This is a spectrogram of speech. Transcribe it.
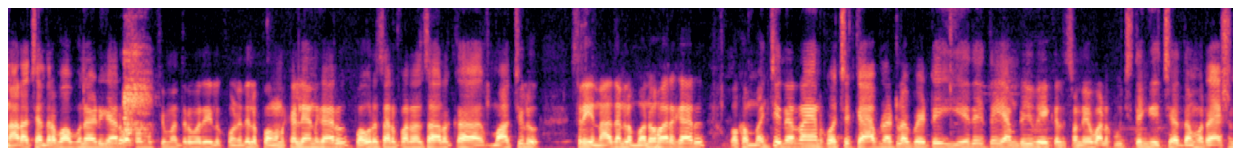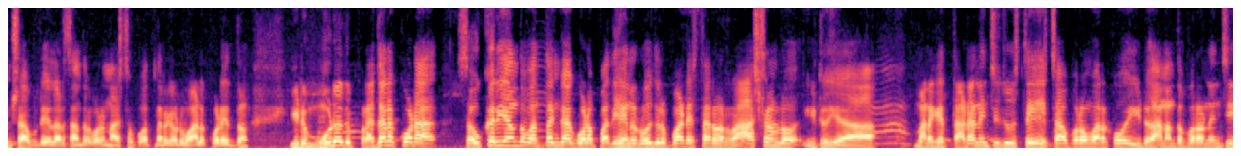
నారా చంద్రబాబు నాయుడు గారు ఉప ముఖ్యమంత్రి వర్యులు కొణిదెల పవన్ కళ్యాణ్ గారు పౌర సరఫరా శాఖ మార్చులు శ్రీ నాదన్ల మనోహర్ గారు ఒక మంచి నిర్ణయానికి వచ్చి క్యాబినెట్లో పెట్టి ఏదైతే ఎండి వెహికల్స్ ఉన్నాయో వాళ్ళకి ఉచితంగా ఇచ్చేద్దాము. రేషన్ షాప్ డీలర్స్ అందరూ కూడా నష్టపోతున్నారు కాబట్టి వాళ్ళకి కూడా ఇద్దాం. ఇటు మూడోది ప్రజలకు కూడా సౌకర్యవంతంగా కూడా పదిహేను రోజుల పాటు ఇస్తారు రాష్ట్రంలో ఇటు మనకి తడ నుంచి చూస్తే ఇచ్చాపురం వరకు ఇటు అనంతపురం నుంచి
